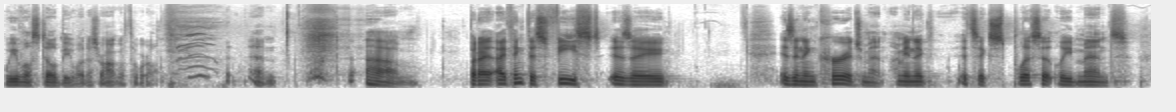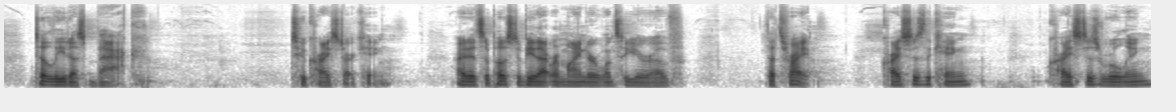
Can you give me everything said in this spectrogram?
we will still be what is wrong with the world. and um, but I, I think this feast is a is an encouragement. I mean, it, it's explicitly meant to lead us back to Christ our King. Right? It's supposed to be that reminder once a year of that's right. Christ is the king. Christ is ruling.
